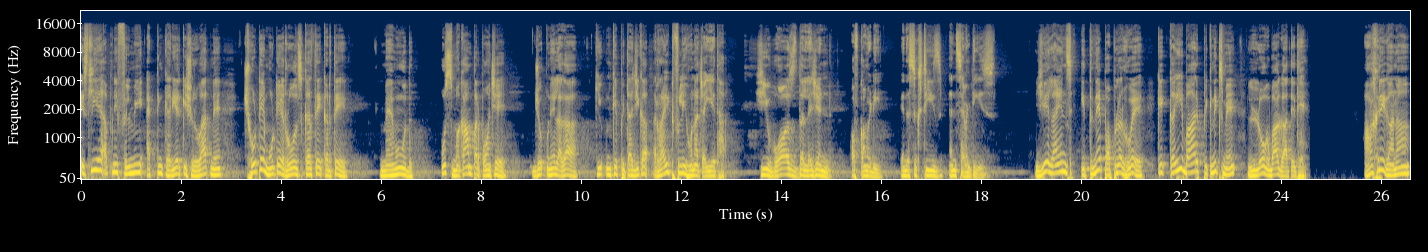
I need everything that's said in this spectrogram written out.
इसलिए अपनी फिल्मी एक्टिंग करियर की शुरुआत में छोटे मोटे रोल्स करते करते महमूद उस मकाम पर पहुँचे जो उन्हें लगा कि उनके पिताजी का राइटफुली होना चाहिए था। He was the legend of comedy in the sixties and seventies ये लाइन्स इतने पॉपुलर हुए कि कई बार पिकनिक्स में लोग बाग आते थे। आखिरी गाना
